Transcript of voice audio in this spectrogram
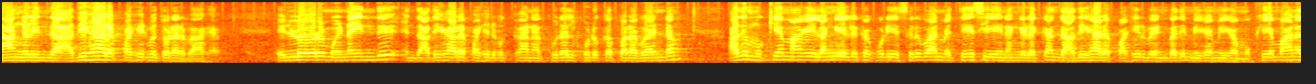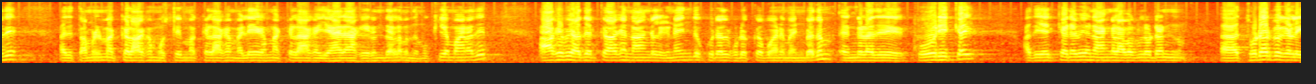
நாங்கள் இந்த அதிகார பகிர்வு தொடர்பாக எல்லோரும் இணைந்து இந்த அதிகார பகிர்வுக்கான குரல் கொடுக்கப்பட வேண்டும். அது முக்கியமாக இலங்கையில் இருக்கக்கூடிய சிறுபான்மை தேசிய இனங்களுக்கு அந்த அதிகார பகிர்வு என்பது மிக மிக முக்கியமானது. அது தமிழ் மக்களாக முஸ்லீம் மக்களாக மலையக மக்களாக யாராக இருந்தாலும் அது முக்கியமானது. ஆகவே அதற்காக நாங்கள் இணைந்து குரல் கொடுக்க வேண்டும் என்பதும் எங்களது கோரிக்கை. அது ஏற்கனவே நாங்கள் அவர்களுடன் தொடர்புகளை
